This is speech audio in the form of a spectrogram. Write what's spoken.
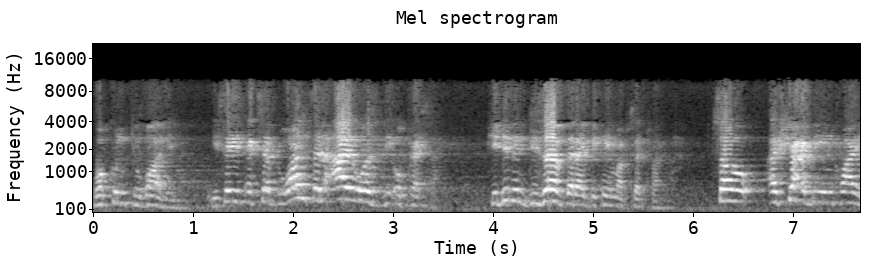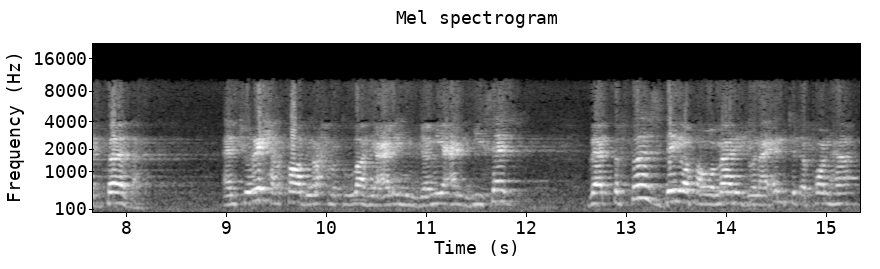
وَكُنْتُ ظَالِمًا He says, except once and I was the oppressor. He didn't deserve that I became upset with her. So Ash-Sha'bi inquired further. And Shurayh al-Qadi rahmatullahi alayhim jami'an, he said that the first day of our marriage when I entered upon her,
